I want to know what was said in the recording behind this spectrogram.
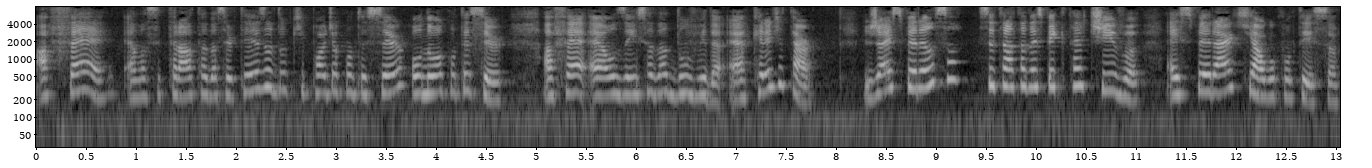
A fé, ela se trata da certeza do que pode acontecer ou não acontecer. A fé é a ausência da dúvida, é acreditar. Já a esperança se trata da expectativa, é esperar que algo aconteça.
